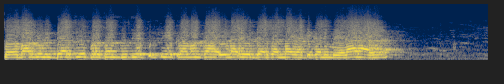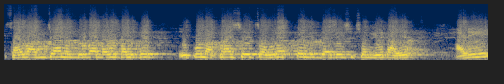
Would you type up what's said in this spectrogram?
सहभागी विद्यार्थी प्रथम द्वितीय तृतीय क्रमांक येणाऱ्या विद्यार्थ्यांना या ठिकाणी मिळणार आहे. साहेब आमच्या नंदुरबार नगरपालिकेत एकूण अकराशे चौऱ्याहत्तर विद्यार्थी शिक्षण घेत आहेत. आणि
